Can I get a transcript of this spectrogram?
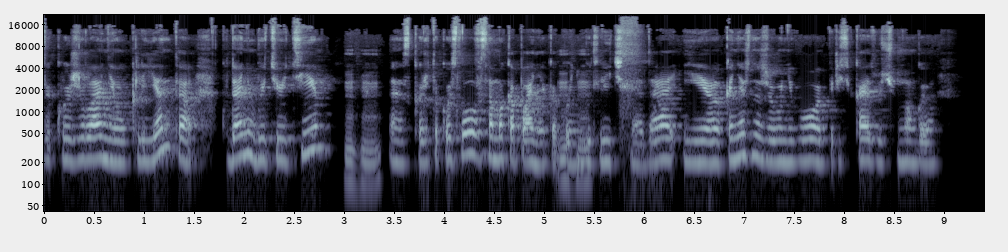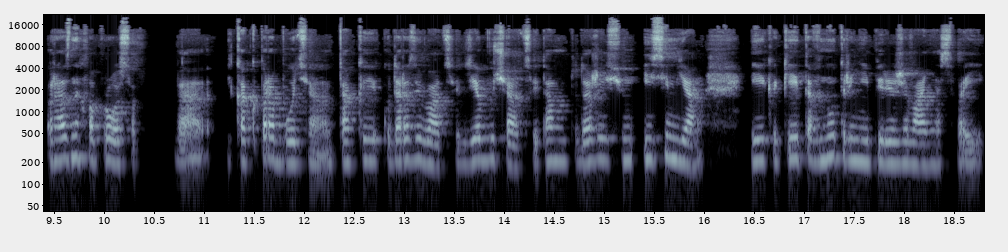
такое желание у клиента куда-нибудь уйти, угу. скажу такое слово, самокопание какое-нибудь угу. личное, да, и, конечно же, у него пересекается очень много разных вопросов, да, и как по работе, так и куда развиваться, и где обучаться, и там туда же и семья, и какие-то внутренние переживания свои.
